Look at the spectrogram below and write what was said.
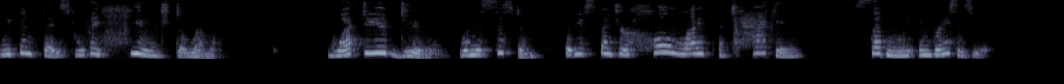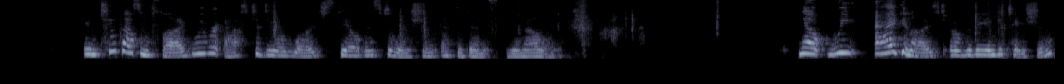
we've been faced with a huge dilemma. What do you do when the system that you've spent your whole life attacking suddenly embraces you? In 2005, we were asked to do a large scale installation at the Venice Biennale. Now, we agonized over the invitation,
